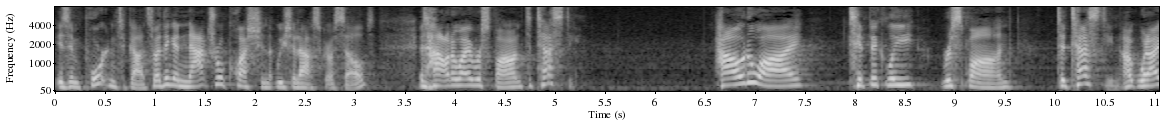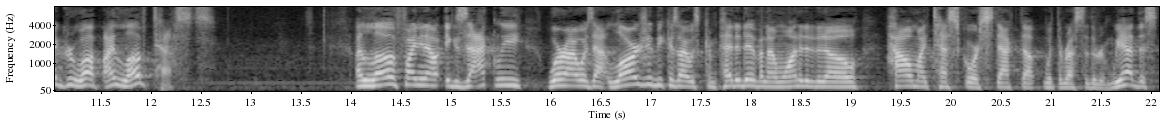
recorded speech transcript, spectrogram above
is important to God. So I think a natural question that we should ask ourselves is how do I respond to testing? How do I typically respond to testing? I, when I grew up, I loved tests. I love finding out exactly where I was at, largely because I was competitive and I wanted to know how my test scores stacked up with the rest of the room. We had this,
